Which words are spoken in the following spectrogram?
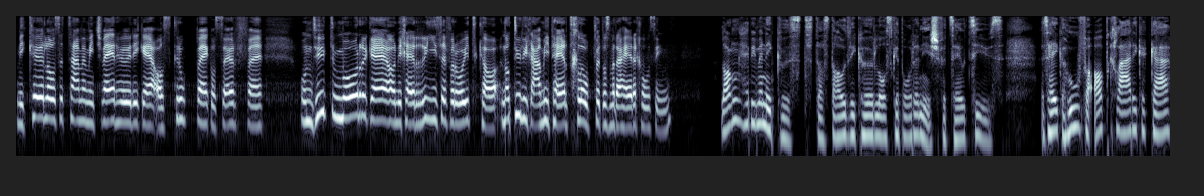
Mit Gehörlosen zusammen, mit Schwerhörigen, als Gruppe, surfen. Und heute Morgen habe ich eine riesige Freude gehabt. Natürlich auch mit Herzklopfen, dass wir hierher gekommen sind. Lang habe ich mir nicht gewusst, dass Audrey gehörlos geboren ist, erzählt sie uns. Es hat einen Haufen Abklärungen gegeben,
